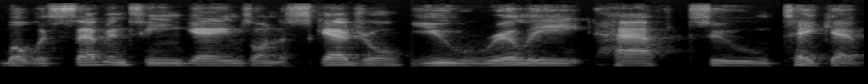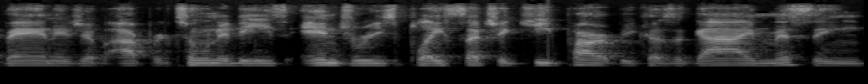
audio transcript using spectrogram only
But with 17 games on the schedule, you really have to take advantage of opportunities. Injuries play such a key part because a guy missing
